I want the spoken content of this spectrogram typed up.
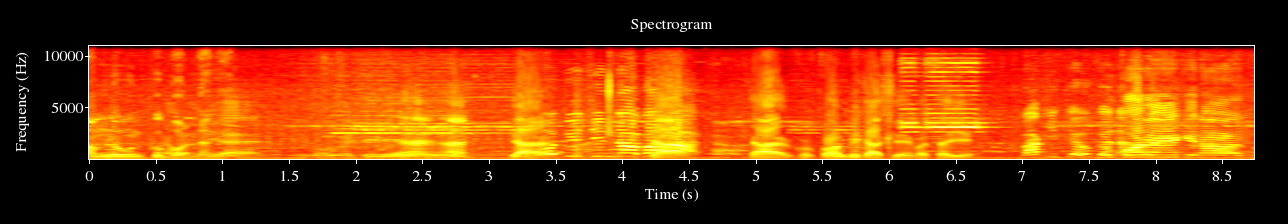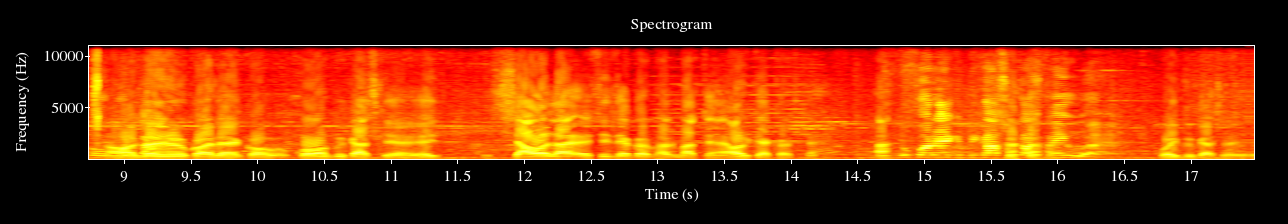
हम लोग उनको वोट देंगे? क्या है क्या? क्या? है? कौन विकास किए बताइए? लोग कह रहे हैं कि ना को, हाँ दोनों कह रहे हैं कौन विकास किए हैं? चावल ऐसी देकर भरमाते हैं और क्या करते हैं? हाँ? कह रहे हैं कि विकास विकास नहीं हुआ है। कोई विकास नहीं।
